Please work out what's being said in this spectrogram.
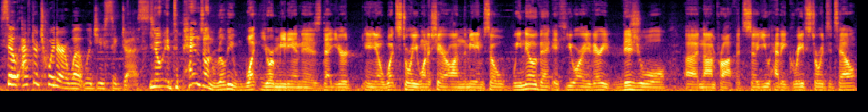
So after Twitter, what would you suggest? You know, it depends on really what your medium is that you're, you know, what story you want to share on the medium. So we know that if you are a very visual uh, nonprofit, so you have a great story to tell.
